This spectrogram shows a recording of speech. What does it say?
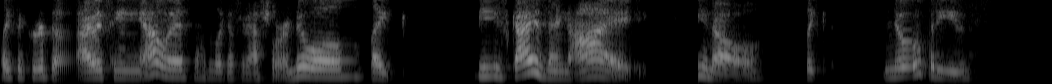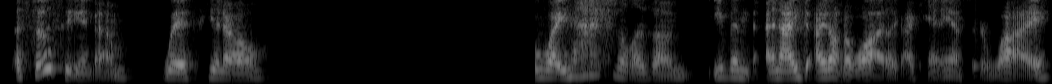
like the group that i was hanging out with like international renewal like these guys are not you know like nobody's associating them with you know white nationalism even and i i don't know why like i can't answer why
